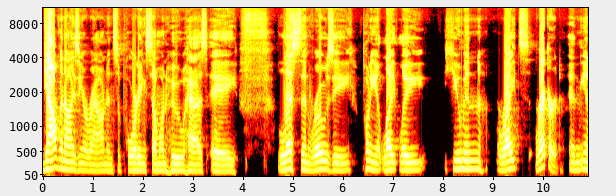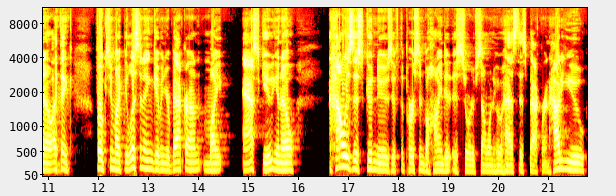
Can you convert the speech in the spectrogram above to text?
galvanizing around and supporting someone who has a less than rosy, putting it lightly, human rights record. And you know, I think folks who might be listening, given your background, might ask you, you know, how is this good news if the person behind it is sort of someone who has this background? How do you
